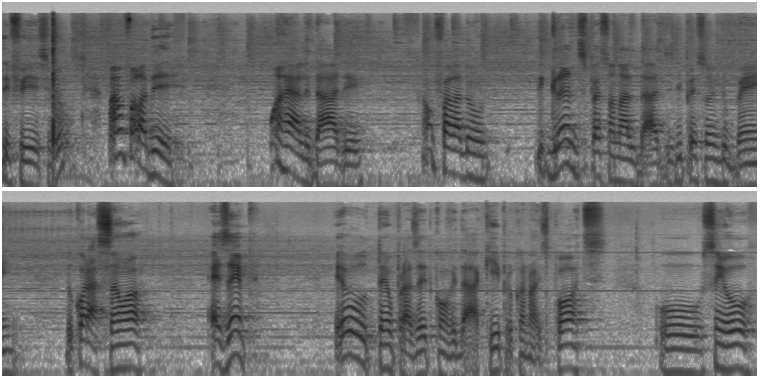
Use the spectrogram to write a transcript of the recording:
Difícil, viu? Mas vamos falar de uma realidade, vamos falar do, de grandes personalidades, de pessoas do bem, do coração, ó. Exemplo, eu tenho o prazer de convidar aqui para o canal Esportes o senhor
